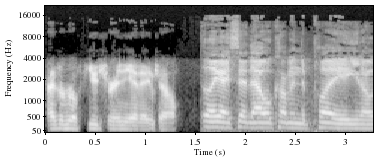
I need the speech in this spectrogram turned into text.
has a real future in the NHL like I said, that will come into play, you know,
